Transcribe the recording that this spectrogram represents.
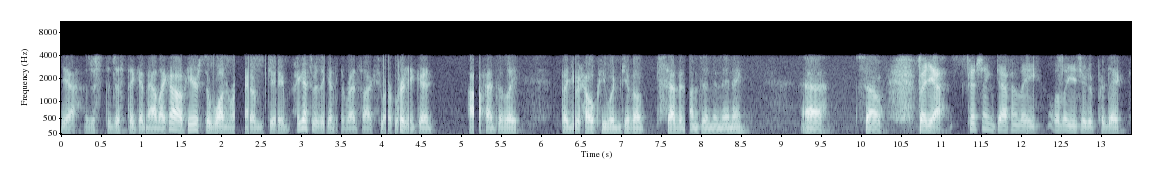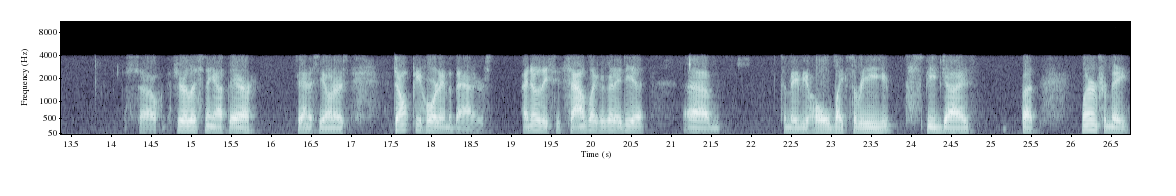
yeah, just just thinking now like, oh, here's the one random game. I guess it was against the Red Sox, who are pretty good offensively, but you would hope he wouldn't give up seven runs in an inning. Uh, so, but yeah, pitching definitely a little easier to predict. So if you're listening out there, fantasy owners, don't be hoarding the batters. I know this it sounds like a good idea um, to maybe hold like three speed guys, but learn from me.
